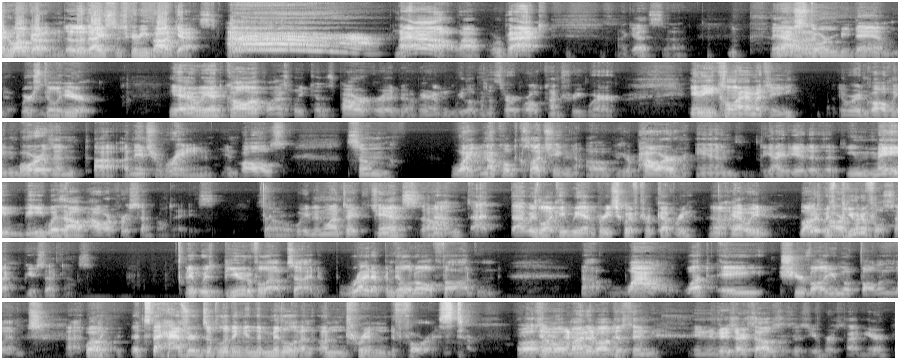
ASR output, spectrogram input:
And welcome to the Dice Are Screaming podcast. Ah, wow, we're back. I guess. Uh, Yeah, yeah, storm be damned. We're still here. yeah. We had to call up last week because power grid. Apparently, we live in a third world country where any calamity involving more than uh, an inch of rain involves some white knuckled clutching of your power and the idea that, that you may be without power for several days. So we didn't want to take the chance. So Um, I, I was lucky. We had a pretty swift recovery. Uh, yeah, we lost it was beautiful. a few seconds. It was beautiful outside, right up until it all thawed. And uh, wow, what a sheer volume of fallen limbs! Uh, Well- like, it's the hazards of living in the middle of an untrimmed forest. Well, so we might as well just in, introduce ourselves. If this is your first time here,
